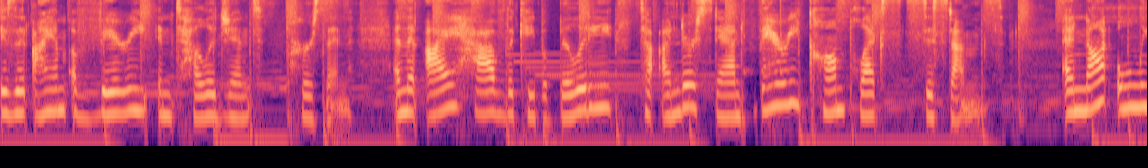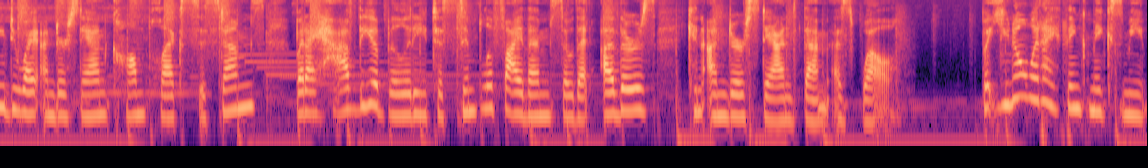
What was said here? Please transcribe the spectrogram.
is that I am a very intelligent person and that I have the capability to understand very complex systems. And not only do I understand complex systems, but I have the ability to simplify them so that others can understand them as well. But you know what I think makes me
